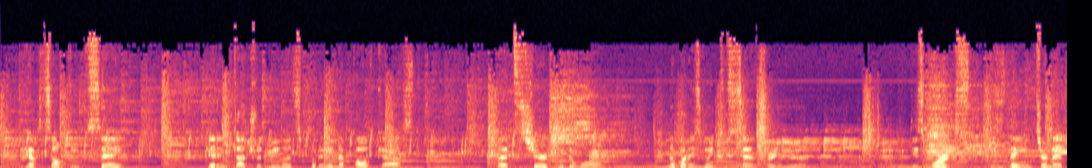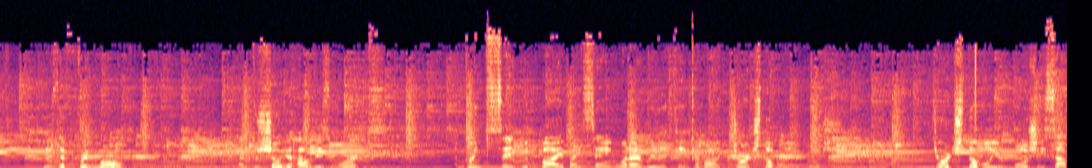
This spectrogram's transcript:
if you have something to say, get in touch with me. Let's put it in a podcast. Let's share it with the world. Nobody's going to censor you. This works. This is the internet. This is the free world. And to show you how this works, I'm going to say goodbye by saying what I really think about George W. Bush. George W. Bush is a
